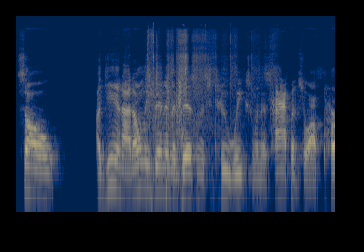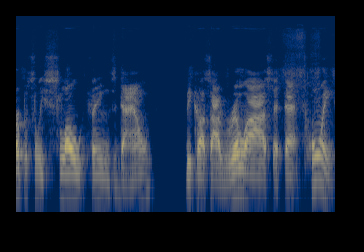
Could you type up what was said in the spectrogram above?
So again, I'd only been in the business two weeks when this happened, so I purposely slowed things down because I realized at that point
